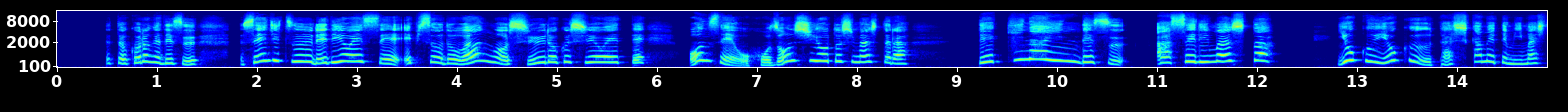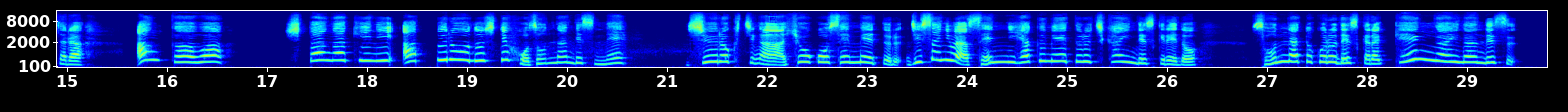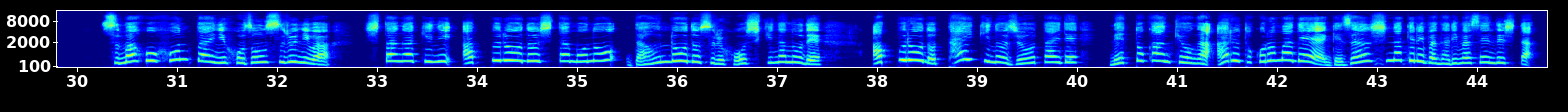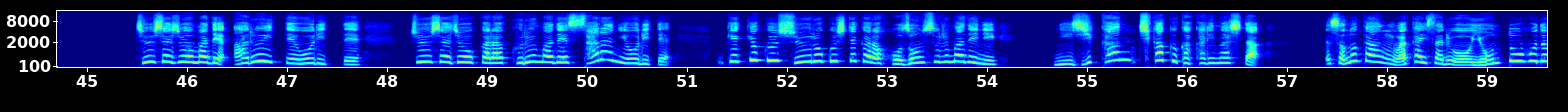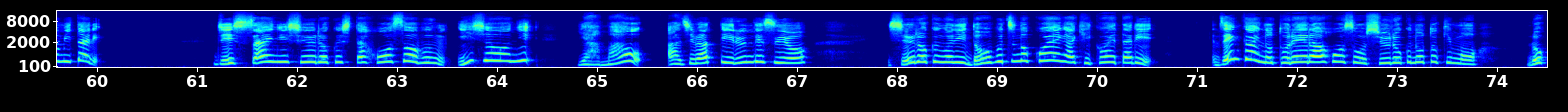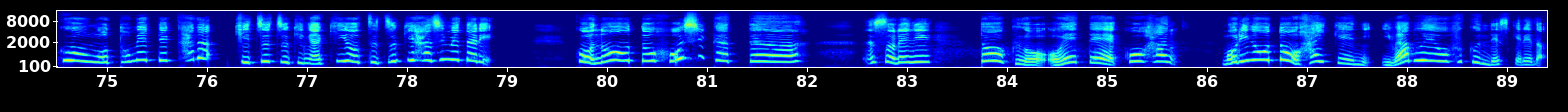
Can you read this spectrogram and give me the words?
ところがです、先日、レディオエッセイエピソード1を収録し終えて、音声を保存しようとしましたら、できないんです。焦りました。よくよく確かめてみましたら、アンカーは下書きにアップロードして保存なんですね。収録地が標高1000メートル、実際には1200メートル近いんですけれど、そんなところですから県外なんです。スマホ本体に保存するには、下書きにアップロードしたものをダウンロードする方式なので、アップロード待機の状態でネット環境があるところまで下山しなければなりませんでした。駐車場まで歩いて降りて、駐車場から車でさらに降りて、結局収録してから保存するまでに2時間近くかかりました。その間若い猿を4頭ほど見たり、実際に収録した放送分以上に山を味わっているんですよ。収録後に動物の声が聞こえたり、前回のトレーラー放送収録の時も録音を止めてからキツツキが木をつつき始めたり、この音欲しかった。それに、トークを終えて後半、森の音を背景に岩笛を吹くんですけれど、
